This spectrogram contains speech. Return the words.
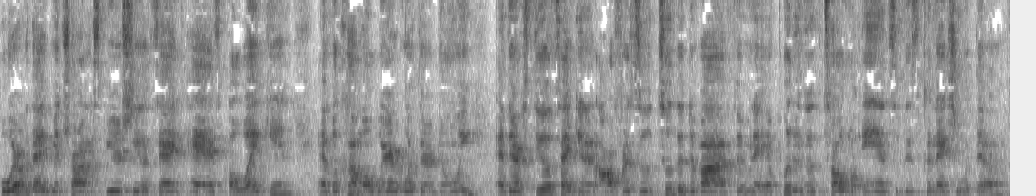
whoever they've been trying to spiritually attack has awakened and become aware of what they're doing, and they're still taking an offer to, to the divine feminine and putting a total end to this connection with them.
